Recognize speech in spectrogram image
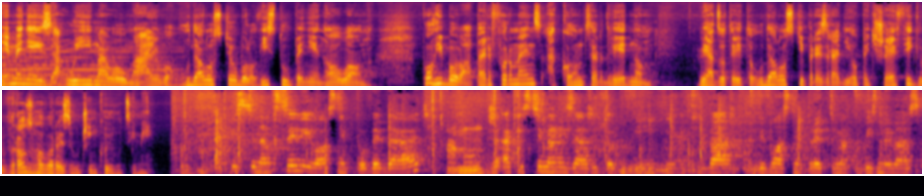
Nemenej zaujímavou májovou udalosťou bolo vystúpenie No One. Pohybová performance a koncert v jednom. Viac o tejto udalosti prezradí opäť šéfik v rozhovore s účinkujúcimi. Ak by ste nám chceli vlastne povedať, Áno. že aký ste mali zážitok vy, nejaký váš, tak by vlastne predtým, ako by sme vás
